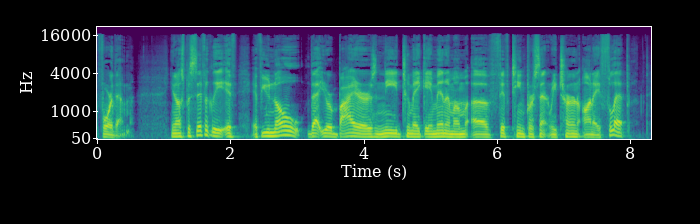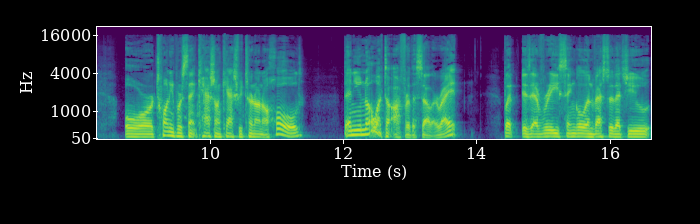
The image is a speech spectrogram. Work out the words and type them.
for them. You know, specifically if, if you know that your buyers need to make a minimum of 15% return on a flip or 20% cash on cash return on a hold, then you know what to offer the seller, right? But is every single investor that you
